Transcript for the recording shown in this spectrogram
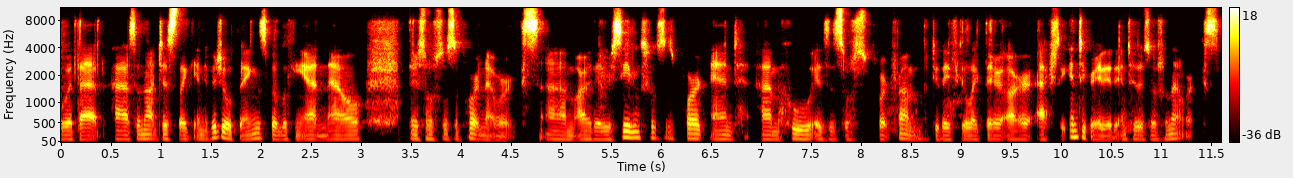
with that. so not just like individual things, but looking at now their social support networks. are they receiving social support, and who is the social support from? Do they feel like are actually integrated into the social networks.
